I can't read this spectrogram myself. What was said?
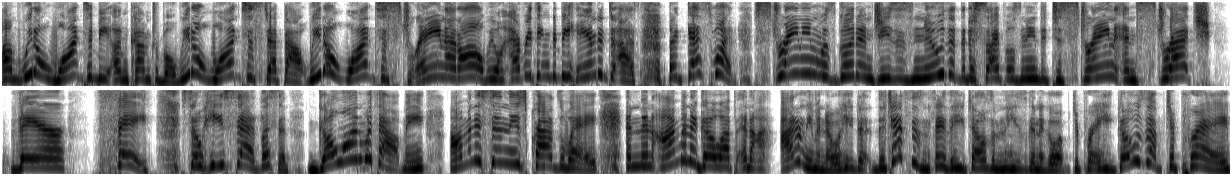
Um, we don't want to be uncomfortable. We don't want to step out. We don't want to strain at all. We want everything to be handed to us. But guess what? Straining was good, and Jesus knew that the disciples needed to strain and stretch their faith. So he said, Listen, go on without me. I'm going to send these crowds away. And then I'm going to go up. And I, I don't even know. He The text doesn't say that he tells them he's going to go up to pray. He goes up to pray.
